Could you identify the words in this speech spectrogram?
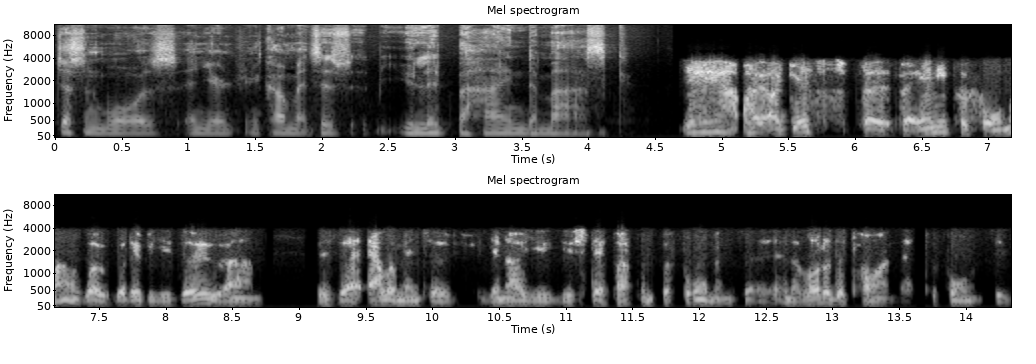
Justin, was in your, your comments is you lived behind a mask. Yeah, I, I guess for, for any performer, well, whatever you do, um, there's that element of, you know, you, you step up in performance. And a lot of the time, that performance is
